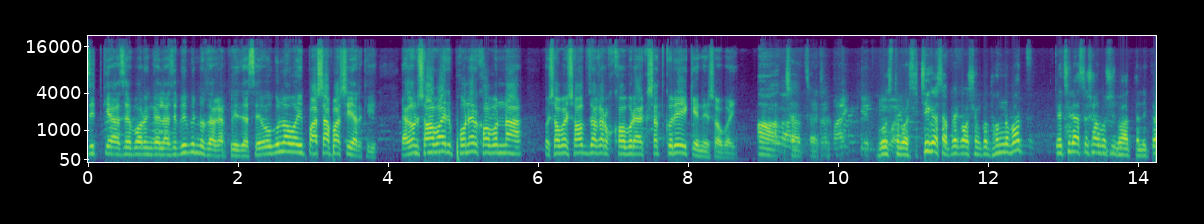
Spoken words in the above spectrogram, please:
জিটকে আছে বরেঙ্গাইল আছে বিভিন্ন জায়গার পেজ আছে ওগুলো ওই পাশাপাশি আর কি। এখন সবাই ফোনের খবর না সবাই সব জায়গার খবর একসাথ করেই কেনে সবাই। আচ্ছা আচ্ছা আচ্ছা। বুঝতে পারছি। ঠিক আছে আপনাকে অসংখ্য ধন্যবাদ। এ ছিল আছে সর্বশেষ ভাত তালিকা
